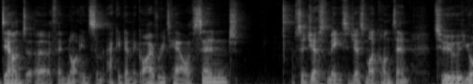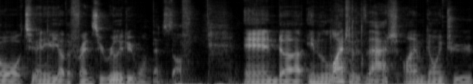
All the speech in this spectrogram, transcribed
down to earth and not in some academic ivory tower. Send suggest me, suggest my content to your to any of your other friends who really do want that stuff. And uh, in light of that, I am going to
